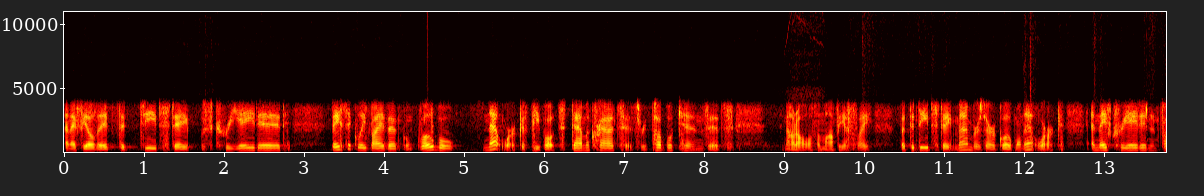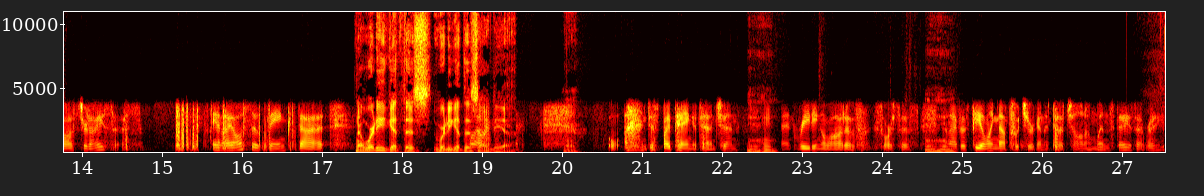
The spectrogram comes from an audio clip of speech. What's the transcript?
And I feel that the deep state was created basically by the global network of people. It's Democrats, it's Republicans, it's not all of them, obviously, but the deep state members are a global network, and they've created and fostered ISIS. And I also think that Now, where do you get this? Where do you get this idea? just by paying attention Mm-hmm. and reading a lot of sources. And I have a feeling that's what you're going to touch on on Wednesday. Is that right?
